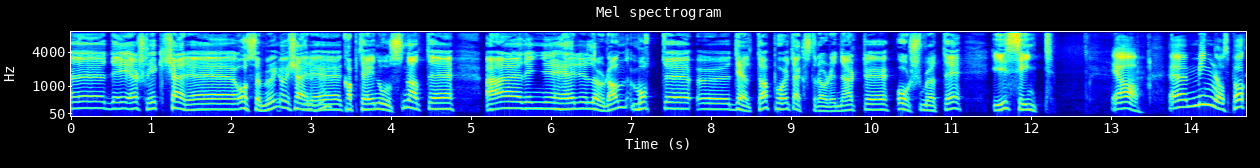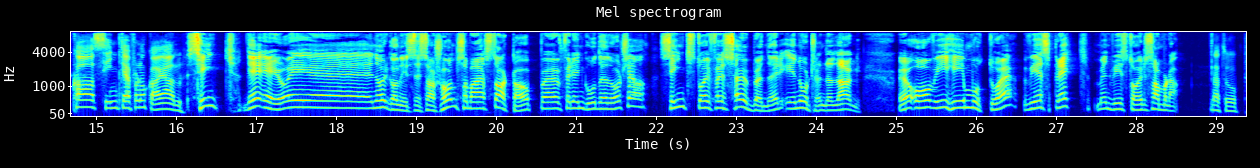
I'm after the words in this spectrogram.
Eh, Det er slik, kjære Åsemund og kjære kaptein Osen, at eh, jeg denne lørdagen måtte delta på et ekstraordinært årsmøte i Sint. Ja. Eh, Minn oss på hva sint er for noe igjen. Sint det er jo eh, en organisasjon som jeg starta opp eh, for en god del år siden. Sint står for sauebønder i Nord-Trøndelag. Og vi har mottoet 'Vi er spredt, men vi står samla'. Nettopp.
